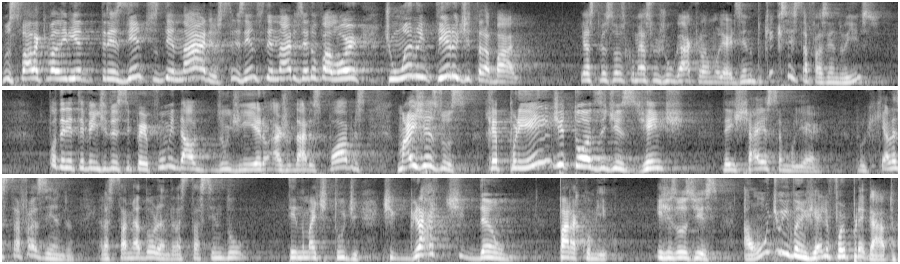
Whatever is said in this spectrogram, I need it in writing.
nos fala que valeria 300 denários, 300 denários era o valor de um ano inteiro de trabalho. E as pessoas começam a julgar aquela mulher, dizendo: por que, que você está fazendo isso? Poderia ter vendido esse perfume e dado o dinheiro, ajudar os pobres, mas Jesus repreende todos e diz: gente, deixai essa mulher, porque o que ela está fazendo? Ela está me adorando, ela está sendo tendo uma atitude de gratidão para comigo. E Jesus diz: aonde o evangelho for pregado,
